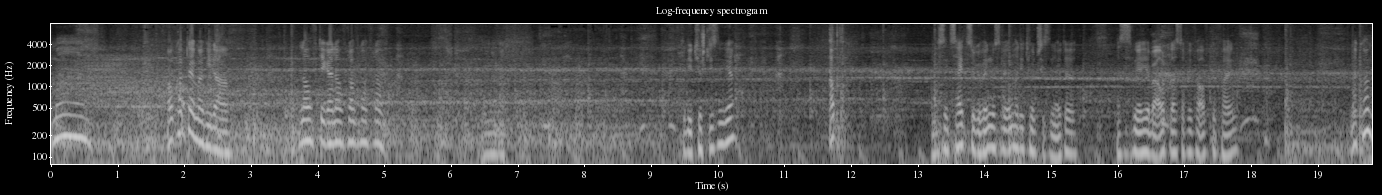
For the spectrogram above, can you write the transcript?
Mann. Warum kommt er immer wieder? Lauf, Digga, lauf, lauf, lauf, lauf. Okay, die Tür schließen wir. Hopp. Um ein bisschen Zeit zu gewinnen, müssen wir immer die Türen schließen, Leute. Das ist mir hier bei Outlast auf jeden Fall aufgefallen. Na komm.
